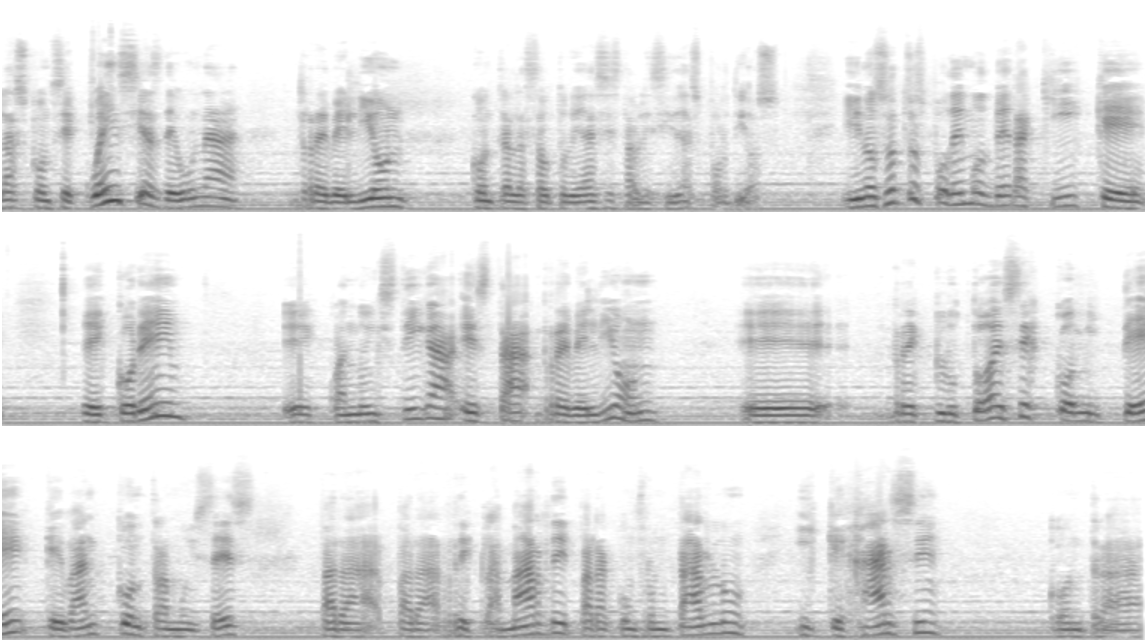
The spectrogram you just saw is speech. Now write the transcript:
las consecuencias de una rebelión contra las autoridades establecidas por Dios. Y nosotros podemos ver aquí que eh, Coré, cuando instiga esta rebelión, reclutó a ese comité que van contra Moisés para, para reclamarle, para confrontarlo y quejarse contra,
